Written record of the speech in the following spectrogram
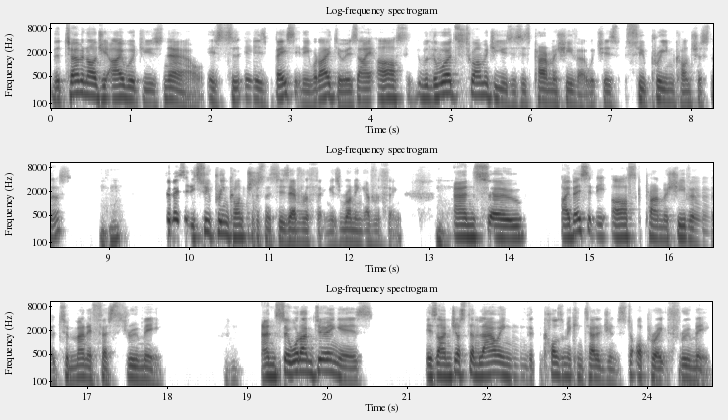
The terminology I would use now is to is basically what I do is I ask the word Swamiji uses is Paramashiva, which is supreme consciousness. Mm-hmm. So basically, supreme consciousness is everything, is running everything, mm-hmm. and so I basically ask Paramashiva to manifest through me. Mm-hmm. And so what I'm doing is is I'm just allowing the cosmic intelligence to operate through me.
